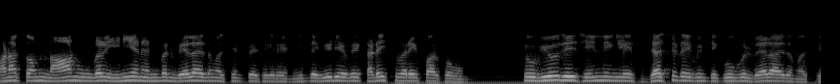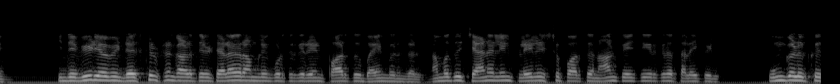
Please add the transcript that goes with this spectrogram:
வணக்கம். நான் உங்கள் இனிய நண்பன் வேலாயுதம் அஸ்வின் பேசுகிறேன். இந்த வீடியோவை கடைசி வரை பார்க்கவும். To view this in English just type in the Google Velayutham Ashwin இந்த வீடியோவின் டெஸ்கிரிப்ஷன் காலத்தில் டெலகிராம் லிங்க் கொடுத்திருக்கிறேன். பார்த்து பயன்பெறுங்கள். நமது சேனலின் பிளேலிஸ்ட் பார்த்து நான் பேசியிருக்கிற தலைப்பில் உங்களுக்கு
